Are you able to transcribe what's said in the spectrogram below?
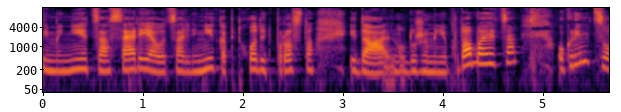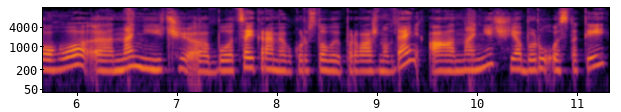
і мені ця серія, оця лінійка підходить просто ідеально. Дуже мені подобається. Окрім цього, на ніч, бо цей крем я використовую переважно в день, а на ніч я беру ось такий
